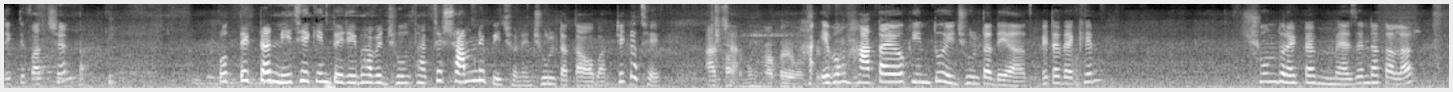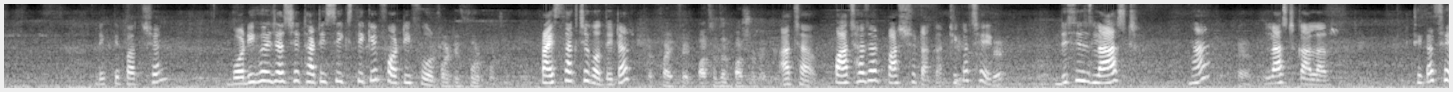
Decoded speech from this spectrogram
দেখতে পাচ্ছেন। প্রত্যেকটার নিচে কিন্তু এই যেভাবে ঝুল থাকছে সামনে পিছনে ঝুলটা তাও আবার ঠিক আছে? আচ্ছা। এবং হাতায় আছে। এবং হাতায়ও কিন্তু এই ঝুলটা দেয়া আছে। এটা দেখেন সুন্দর একটা ম্যাজেন্ডা কালার দেখতে পাচ্ছেন? বডি হয়ে যাচ্ছে থার্টি সিক্স থেকে ফর্টি ফোর 44 পর্যন্ত। প্রাইস থাকছে কত এটার? 5 5500 টাকা। আচ্ছা পাঁচ হাজার পাঁচশো টাকা ঠিক আছে? দিস ইজ লাস্ট হ্যাঁ? হ্যাঁ। লাস্ট কালার ঠিক আছে?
